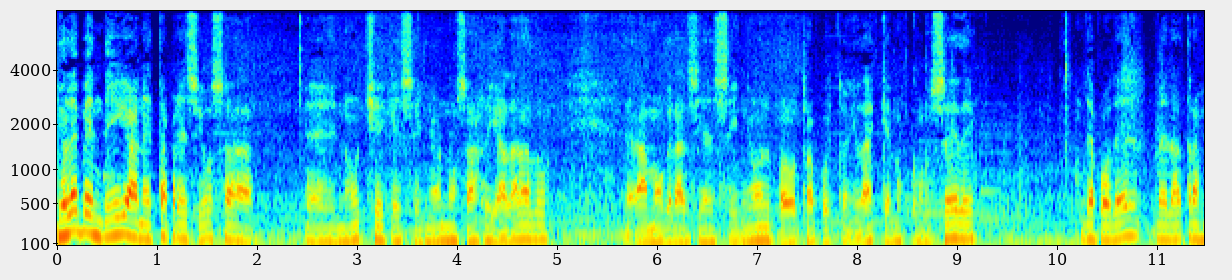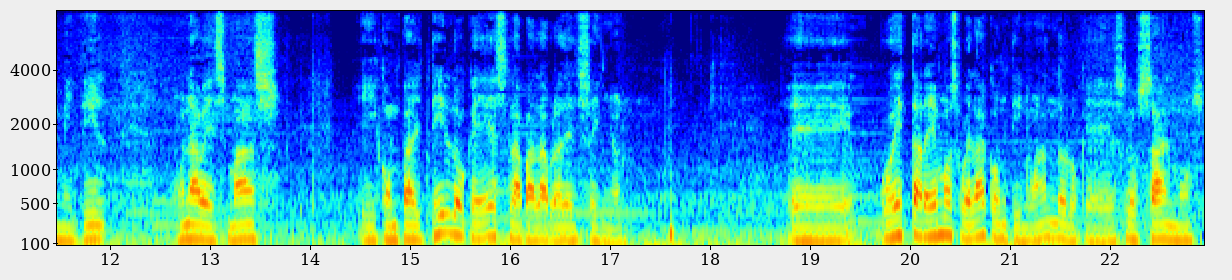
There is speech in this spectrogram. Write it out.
Dios les bendiga en esta preciosa eh, noche que el Señor nos ha regalado. Le damos gracias al Señor por otra oportunidad que nos concede de poder transmitir una vez más y compartir lo que es la palabra del Señor. Eh, hoy estaremos ¿verdad? continuando lo que es los salmos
